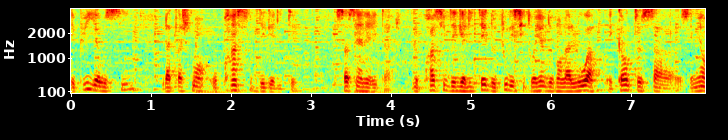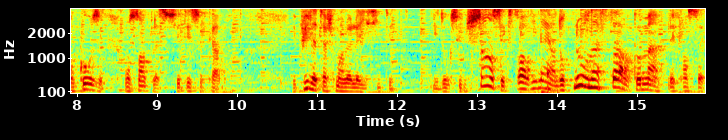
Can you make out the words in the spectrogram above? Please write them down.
Et puis il y a aussi l'attachement au principe d'égalité. Ça, c'est un héritage. Le principe d'égalité de tous les citoyens devant la loi. Et quand ça s'est mis en cause, on sent que la société se cabre. Et puis l'attachement à la laïcité. Et donc c'est une chance extraordinaire. Donc nous, on a ça en commun, les Français.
